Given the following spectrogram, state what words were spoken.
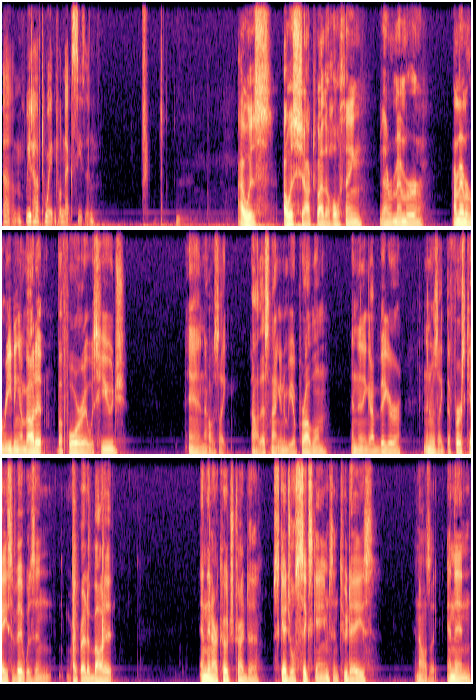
um, we'd have to wait until next season. I was I was shocked by the whole thing. I remember I remember reading about it before it was huge, and I was like, "Oh, that's not going to be a problem." And then it got bigger, and then it was like the first case of it was in. I read about it, and then our coach tried to schedule six games in two days, And I was like, and then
